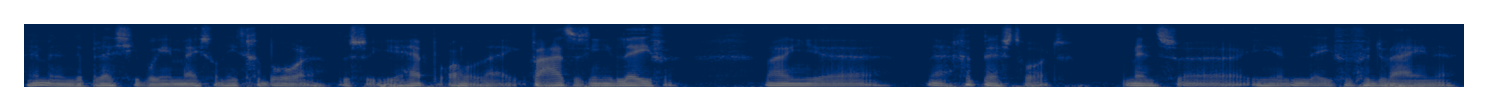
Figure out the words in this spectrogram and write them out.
met een depressie word je meestal niet geboren. Dus je hebt allerlei fases in je leven waarin je nou, gepest wordt. Mensen in je leven verdwijnen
